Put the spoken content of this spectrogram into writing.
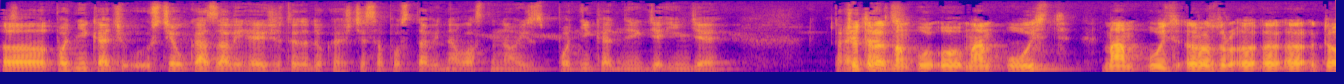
Uh, podnikať, ste ukázali, hej, že teda dokážete sa postaviť na vlastné nohy, podnikať niekde inde. Predať. Čo teraz mám, u, u, mám ujsť? Mám ujsť, rozro, uh, uh, to,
